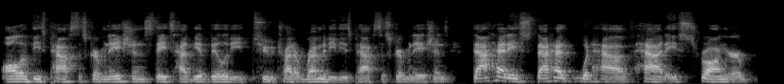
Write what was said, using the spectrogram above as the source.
all of these past discriminations, states had the ability to try to remedy these past discriminations, that had a that had would have had a stronger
